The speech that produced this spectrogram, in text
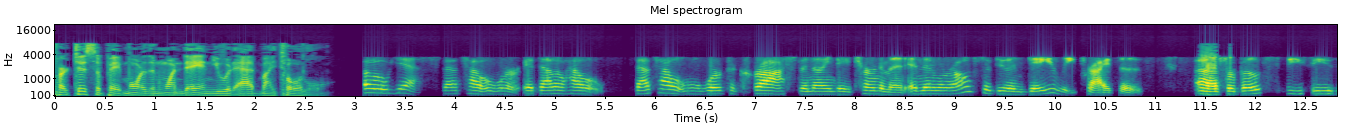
participate more than one day, and you would add my total. Oh yes, that's how it works. That'll how that's how it will work across the nine day tournament. And then we're also doing daily prizes. Uh, for both species,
